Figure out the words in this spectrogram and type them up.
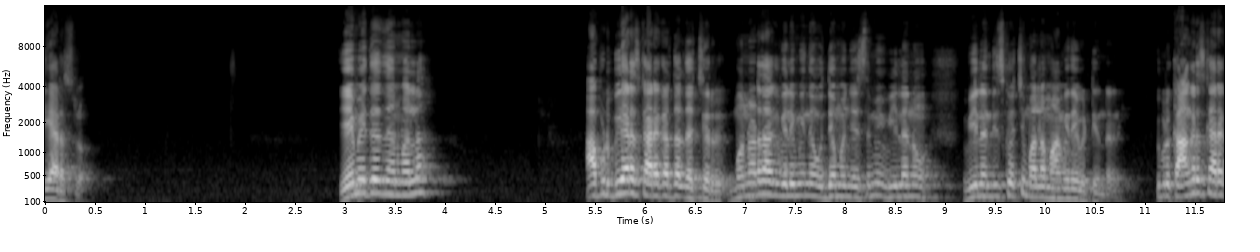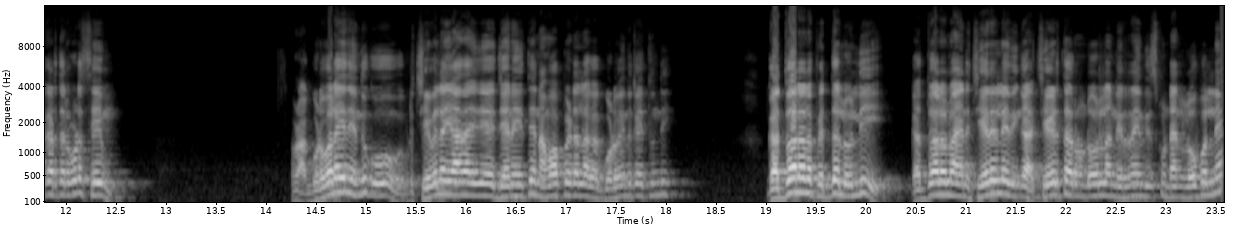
టీఆర్ఎస్లో. ఏమవుతుంది దానివల్ల అప్పుడు బీఆర్ఎస్ కార్యకర్తలు తెచ్చారు. మొన్నటిదాకా వీళ్ళ మీద ఉద్యమం చేస్తే మేము వీళ్ళను వీళ్ళని తీసుకొచ్చి మళ్ళీ మా మీదే పెట్టిండ్రని. ఇప్పుడు కాంగ్రెస్ కార్యకర్తలు కూడా సేమ్. ఇప్పుడు ఆ గొడవలు అయితే ఎందుకు? ఇప్పుడు చెవిల యాదవ్ జన అయితే నవాబేటలో గొడవ ఎందుకు అవుతుంది? గద్వాలలో పెద్దలు ఒల్లి గద్వాలలో ఆయన చేరలేదు ఇంకా చేరుతా రెండు రోజుల నిర్ణయం తీసుకుంటాను లోపలనే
